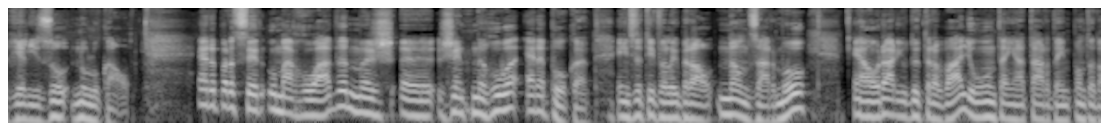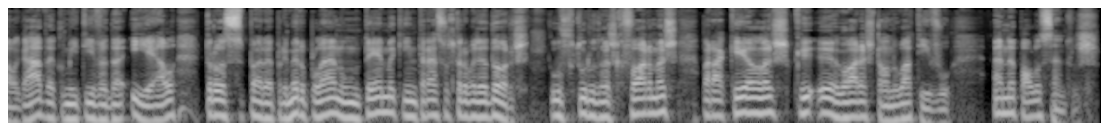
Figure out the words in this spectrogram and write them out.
realizou no local. Era para ser uma arruada, mas uh, gente na rua era pouca. A iniciativa liberal não desarmou. É horário de trabalho. Ontem à tarde, em Ponta Delgada, a comitiva da IEL trouxe para primeiro plano um tema que interessa os trabalhadores: o futuro das reformas para aquelas que agora estão no ativo. Ana Paula Santos.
